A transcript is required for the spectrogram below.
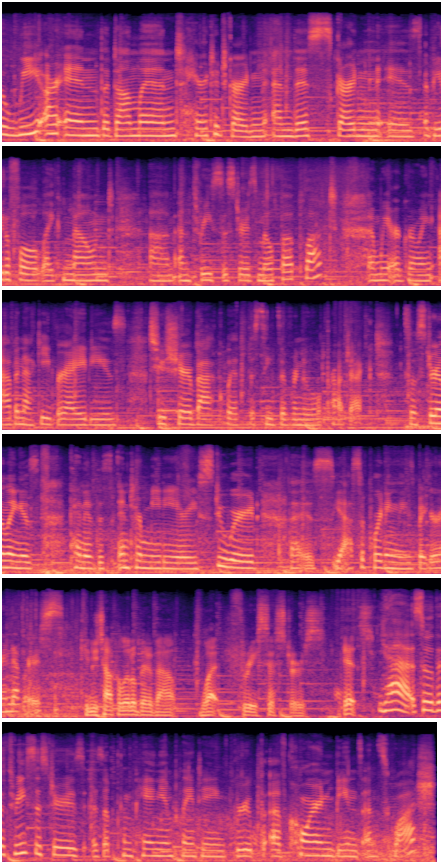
So we are in the Dawnland Heritage Garden, and this garden is a beautiful like mound um, and Three Sisters milpa plot, and we are growing Abenaki varieties to share back with the Seeds of Renewal project. So Sterling is kind of this intermediary steward that is, yeah, supporting these bigger endeavors. Can you talk a little bit about what Three Sisters is? Yeah, so the Three Sisters is a companion planting group of corn, beans, and squash.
